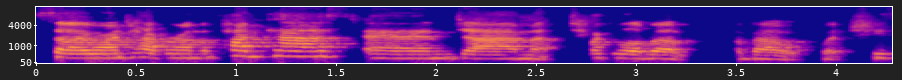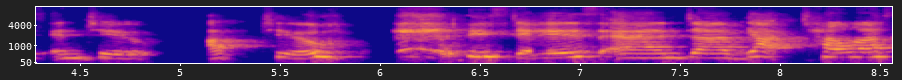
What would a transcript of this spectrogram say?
So, I wanted to have her on the podcast and um, talk a little bit about what she's into, up to these days, and uh, yeah, tell us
